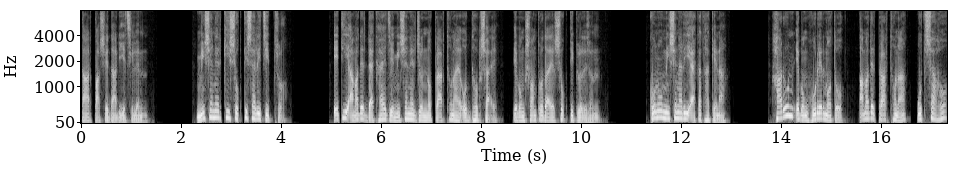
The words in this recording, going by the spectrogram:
তার পাশে দাঁড়িয়েছিলেন। মিশনের কি শক্তিশালী চিত্র? এটি আমাদের দেখায় যে মিশনের জন্য প্রার্থনায় অধ্যবসায় এবং সম্প্রদায়ের শক্তি প্রয়োজন। কোনো মিশনারি একা থাকে না। হারুন এবং হুরের মতো আমাদের প্রার্থনা, উৎসাহ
